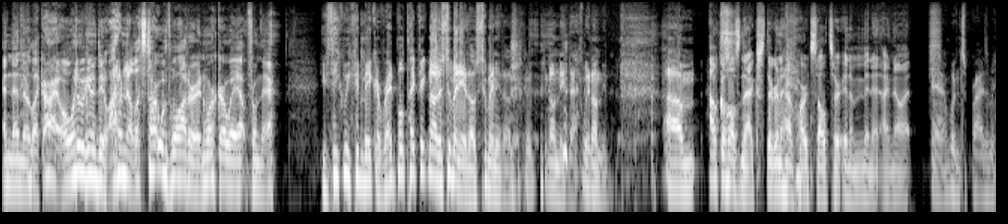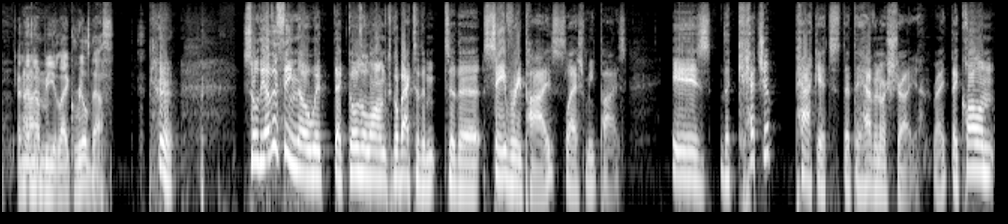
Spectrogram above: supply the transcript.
And then they're like, all right, well, what are we gonna do? I don't know. Let's start with water and work our way up from there. You think we could make a Red Bull type drink? No, there's too many of those. Too many of those. We don't need that. We don't need that. Um, Alcohol's next. They're gonna have hard seltzer in a minute. I know it. Yeah, it wouldn't surprise me. And then it'd um, be like real death. So the other thing though with that goes along to go back to the to the savory pies slash meat pies is the ketchup packets that they have in Australia, right? They call them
